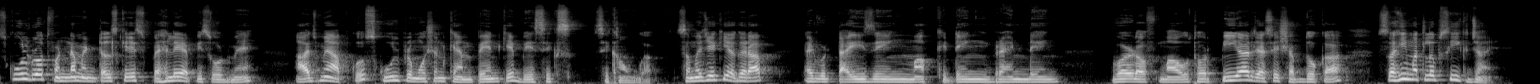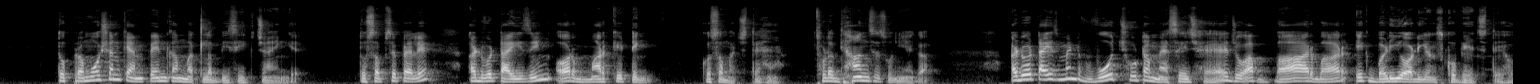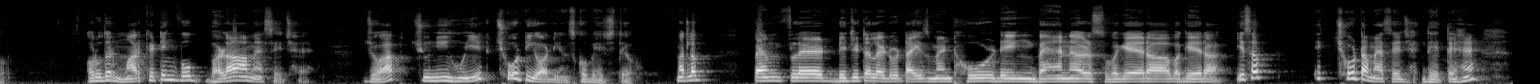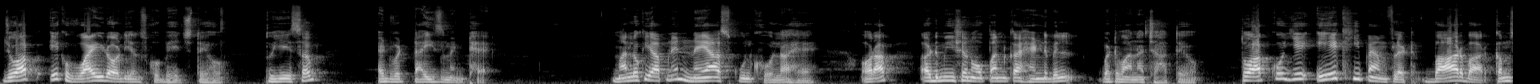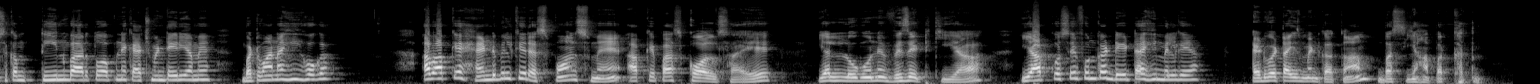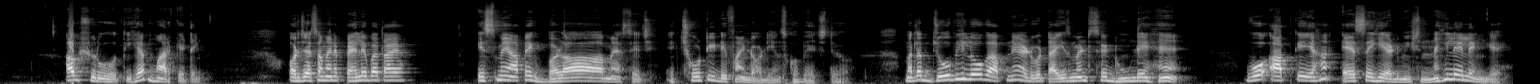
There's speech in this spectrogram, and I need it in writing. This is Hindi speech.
स्कूल ग्रोथ फंडामेंटल्स के इस पहले एपिसोड में आज मैं आपको स्कूल प्रमोशन कैंपेन के बेसिक्स सिखाऊँगा। समझिए कि अगर आप advertising, marketing, branding word of mouth और पीआर जैसे शब्दों का सही मतलब सीख जाएँ तो प्रमोशन कैंपेन का मतलब भी सीख जाएँगे। तो सबसे पहले एडवर्टाइजिंग और मार्केटिंग को समझते हैं। थोड़ा ध्यान से सुनिएगा। एडवर्टाइजमेंट वो छोटा मैसेज है जो आप बार बार एक बड़ी ऑडियंस को भेजते हो। और उधर मार्केटिंग वो बड़ा मैसेज है जो आप चुनी हुई एक छोटी ऑडियंस को भेजते हो। मतलब pamphlet digital advertisement hoarding banners वगैरह वगैरह, ये सब एक छोटा मैसेज देते हैं जो आप एक वाइड ऑडियंस को भेजते हो। तो ये सब एडवर्टाइजमेंट है। मान लो कि आपने नया स्कूल खोला है और आप एडमिशन ओपन का हैंडबिल बंटवाना चाहते हो। तो आपको ये एक ही पैम्फलेट बार बार, कम से कम तीन बार तो अपने कैचमेंट एरिया में बंटवाना ही होगा। अब आपके हैंडबिल के रेस्पॉन्स में आपके पास कॉल्स आए या लोगों ने विज़िट किया या आपको सिर्फ़ उनका डेटा ही मिल गया। एडवर्टाइजमेंट का काम बस यहाँ पर खत्म। अब शुरू होती है मार्केटिंग और जैसा मैंने पहले बताया, इसमें आप एक बड़ा मैसेज एक छोटी डिफाइंड ऑडियंस को भेजते हो। मतलब जो भी लोग आपने एडवर्टाइजमेंट से ढूंढे हैं, वो आपके यहाँ ऐसे ही एडमिशन नहीं ले लेंगे।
